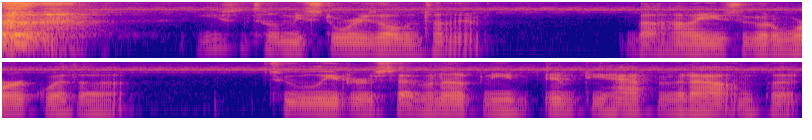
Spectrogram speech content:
he used to tell me stories all the time about how he used to go to work with a two liter of 7 Up and he'd empty half of it out and put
